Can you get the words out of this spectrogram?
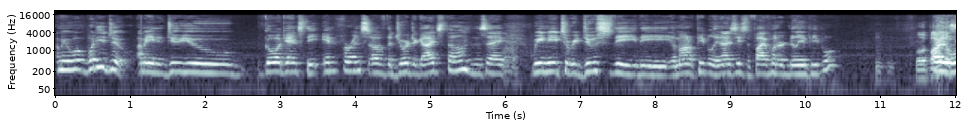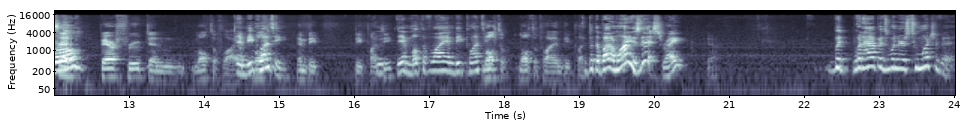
I mean, what, what do you do? I mean, do you go against the inference of the Georgia Guidestones and say we need to reduce the, the amount of people in the United States to 500 million people? well, the or the Bible world? said, "Bear fruit and multiply, And be Mul- plenty. and be be plenty." Yeah, multiply and be plenty. Multi- multiply and be plenty. but the bottom line is this, right? Yeah. But what happens when there's too much of it?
